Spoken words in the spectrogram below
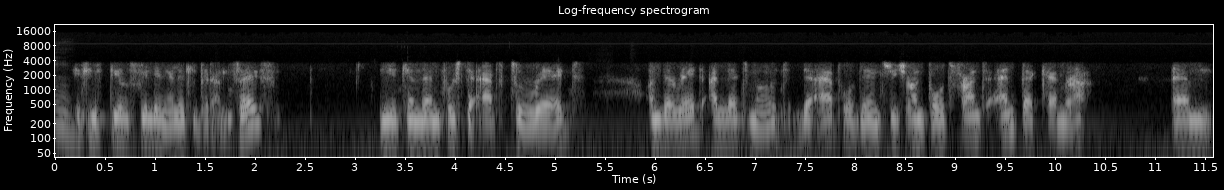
Mm. If you're still feeling a little bit unsafe, you can then push the app to red. On the red alert mode, the app will then switch on both front and back camera um,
